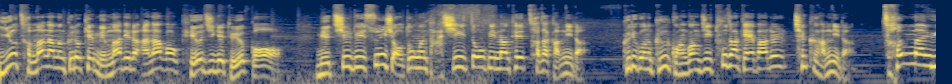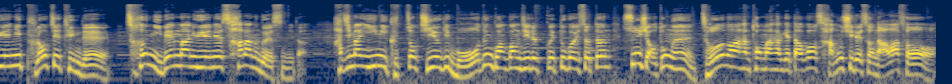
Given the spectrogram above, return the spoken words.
이어 천만남은 그렇게 몇 마디를 안 하고 헤어지게 되었고 며칠 뒤 순샤동은 다시 쪼빈한테 찾아갑니다. 그리고는 그 관광지 투자 개발을 체크합니다. 천만 위엔이 프로젝트인데 1200만 위엔에 사라는 거였습니다. 하지만 이미 그쪽 지역이 모든 관광지를 꿰뚫고 있었던 순샤동은 전화 한 통만 하겠다고 사무실에서 나와서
